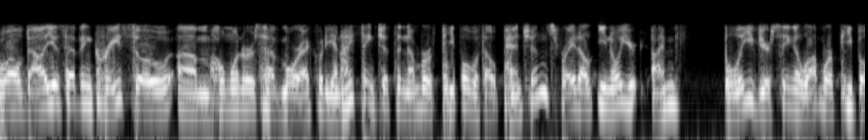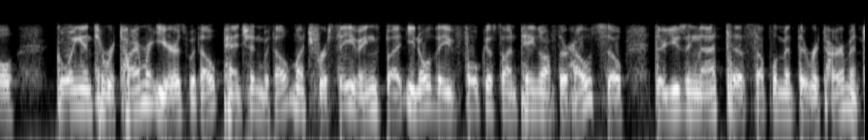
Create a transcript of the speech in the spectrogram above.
Well, values have increased, so um, homeowners have more equity, and I think just the number of people without pensions, right? I'll, you know, you're, I'm believe you're seeing a lot more people going into retirement years without pension, without much for savings, but you know they've focused on paying off their house, so they're using that to supplement their retirement.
